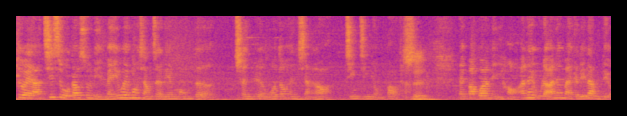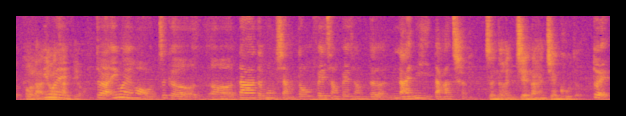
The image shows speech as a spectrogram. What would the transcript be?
对啊，其实我告诉你，每一位梦想者联盟的成员，我都很想要紧紧拥抱他。是，哎，包括你吼，安尼有了安尼买给你揽掉。因为。对啊，因为吼这个呃，大家的梦想都非常非常的难以达成。真的很艰难、很艰苦的。对，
